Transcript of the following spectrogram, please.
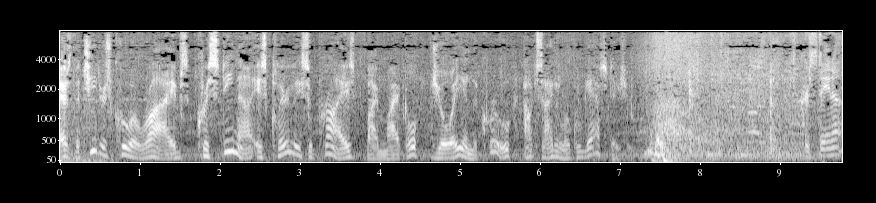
As the cheaters crew arrives, Christina is clearly surprised by Michael, Joey, and the crew outside a local gas station. Christina?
